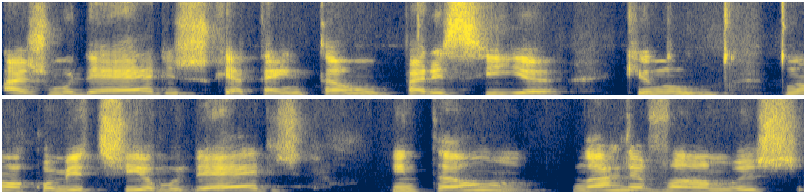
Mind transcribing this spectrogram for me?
as mulheres, que até então parecia que não, não acometia mulheres. Então, nós levamos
